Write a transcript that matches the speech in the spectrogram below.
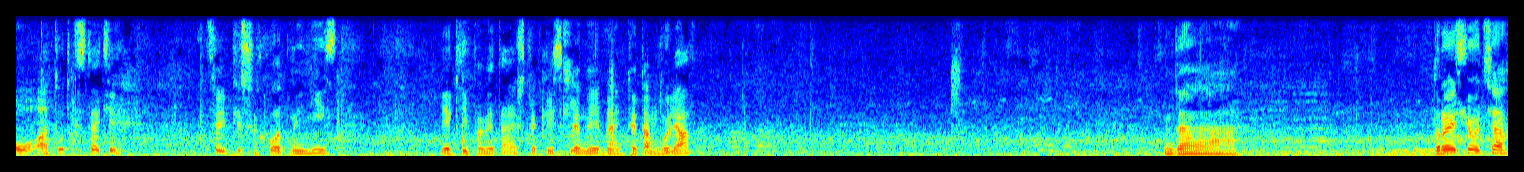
О, а тут, кстати, цей пішохідний міст, який, пам'ятаєш, такий скляний дань. Ти там гуляв? Да. До речі, оця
